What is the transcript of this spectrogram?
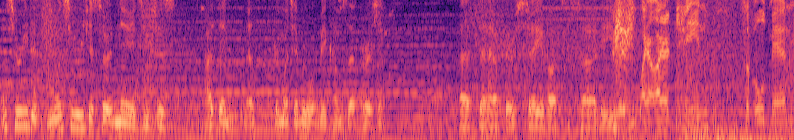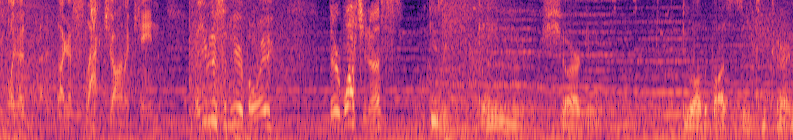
Once you read it, once you reach a certain age, you just, I think that pretty much everyone becomes that person. Has to have their say about society. like, a- like a cane? Some old man with, like, a like a slack jaw and a cane? Now you listen here, boy. They're watching us. Use a game shark and do all the bosses in two turn.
